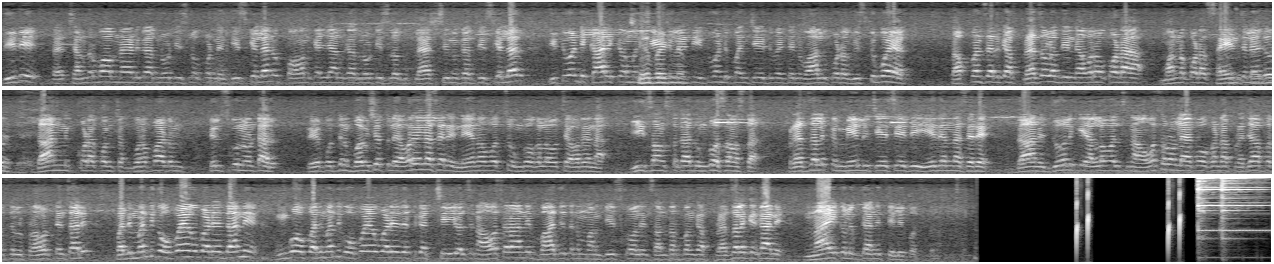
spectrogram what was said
ఇది చంద్రబాబు నాయుడు గారి నోటీసులో కూడా నేను తీసుకెళ్ళాను పవన్ కళ్యాణ్ గారి నోటీసులోకి ఫ్లాష్ సీను గారు తీసుకెళ్ళారు ఇటువంటి కార్యక్రమం చేయటం ఏంటి, ఇటువంటి పని చేయటం ఏంటి అని వాళ్ళు కూడా విస్తుపోయారు. తప్పనిసరిగా ప్రజలు దీన్ని ఎవరో కూడా మొన్న కూడా సహించలేదు. దాన్ని కూడా కొంచెం గుణపాఠం తెలుసుకుని ఉంటారు. రేపొద్దున భవిష్యత్తులో ఎవరైనా సరే నేను అవ్వచ్చు ఇంకొకరు అవ్వచ్చు ఎవరైనా. ఈ సంస్థ కాదు ఇంకో సంస్థ. ప్రజలకు మేలు చేసేది ఏదైనా సరే దాని జోలికి వెళ్ళవలసిన అవసరం లేకోకుండా ప్రజాప్రతినిధులు ప్రవర్తించాలి. పది మందికి ఉపయోగపడేదాన్ని ఇంకో పది మందికి ఉపయోగపడేటట్టుగా చేయవలసిన అవసరాన్ని బాధ్యతను మనం తీసుకోవాలని సందర్భంగా ప్రజలకు కానీ నాయకులకు కానీ తెలియపరుస్తున్నాం.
